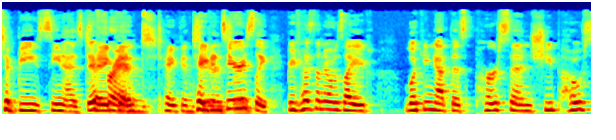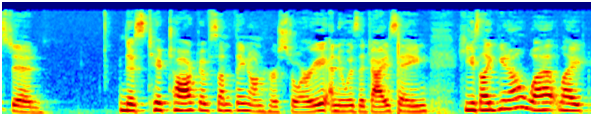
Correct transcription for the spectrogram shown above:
to be seen as different Taken- taken taken seriously. seriously because then it was like looking at this person she posted this TikTok of something on her story, and it was a guy saying, he's like, you know what? Like,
